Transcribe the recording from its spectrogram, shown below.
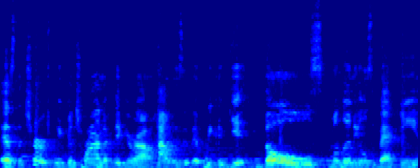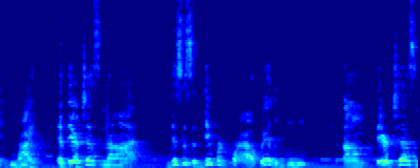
as the church, we've been trying to figure out how is it that we could get those millennials back in, Mhm. right? And they're just not. This is a different crowd, really hmm um, they're just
